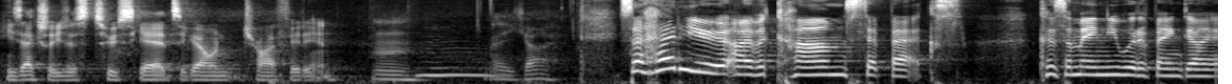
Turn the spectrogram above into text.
he's actually just too scared to go and try fit in. Mm. Mm. There you go. So, how do you overcome setbacks? Because, I mean, you would have been going,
